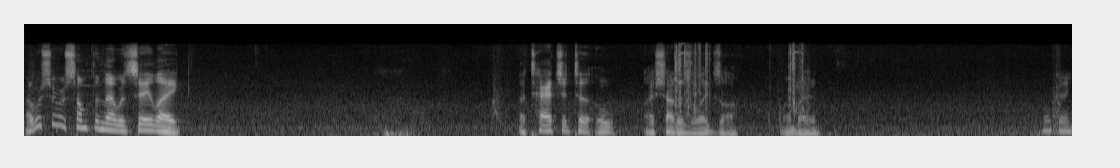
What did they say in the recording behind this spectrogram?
I wish there was something that would say, like... Attach it to... Oh, I shot his legs off. My bad. Okay.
